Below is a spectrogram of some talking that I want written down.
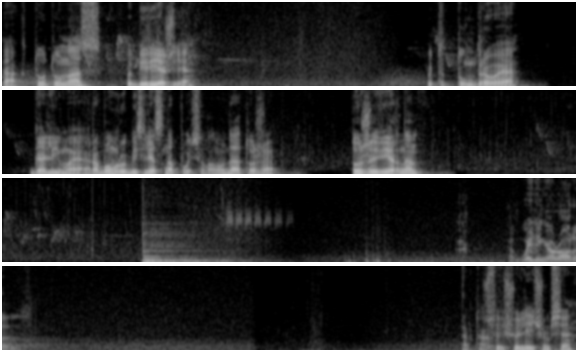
Так, тут у нас побережье. Какое-то тундровое, галимое. Рабом рубить лес напочило. Ну да, тоже, тоже верно. Так, тут все еще лечимся.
